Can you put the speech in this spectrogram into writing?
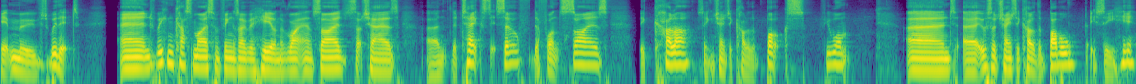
it moves with it. And we can customize some things over here on the right hand side, such as uh, the text itself, the font size, the color. So you can change the color of the box if you want. And uh, also change the color of the bubble that you see here.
